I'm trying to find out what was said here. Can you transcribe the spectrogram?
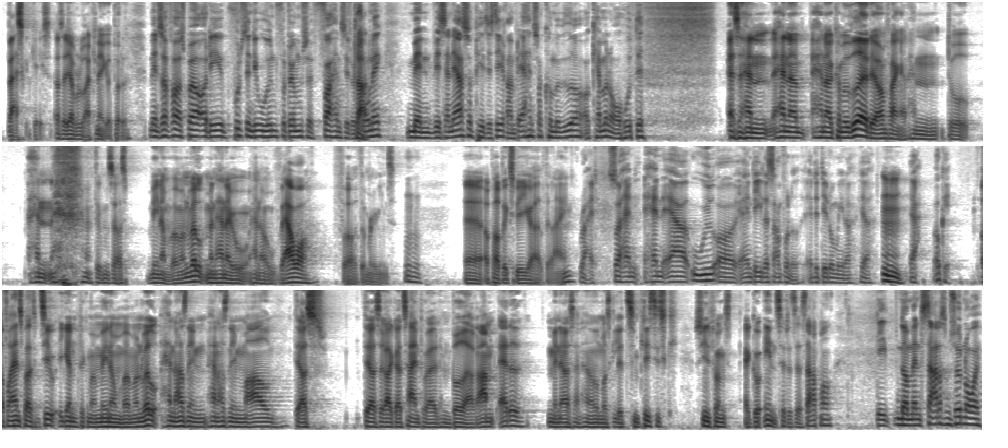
basket case. Altså, jeg ville være knækket på det. Men så for at spørge, og det er fuldstændig uden fordømmelse for hans situation, Klart. ikke? Men hvis han er så PTSD-ramt, er han så kommet videre, og kan man overhovedet det? Altså, han, han, er, han er kommet videre i det omfang, at han, du ved, han, det kan man så også mene om, hvad man vil, men han er jo, han er jo værver for The Marines. Mm-hmm. Uh, og public speaker og alt det der, ikke? Right. Så han, han er ude og er en del af samfundet. Er det det, du mener her? Mm. Ja, okay. Og fra hans perspektiv, igen, det kan man mene om, hvad man vil, han har sådan en, han har sådan en meget, det er også, det er også et ret godt tegn på, at han både er ramt af det, men også at han havde måske lidt simplistisk synspunkt at gå ind til det til at starte med. Det, når man starter som 17-årig,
